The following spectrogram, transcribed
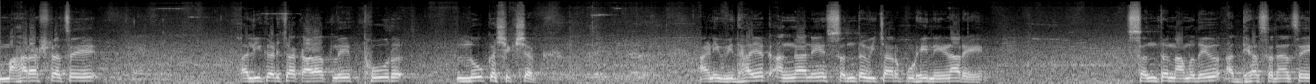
महाराष्ट्राचे अलीकडच्या काळातले थोर लोकशिक्षक आणि विधायक अंगाने संत विचार पुढे नेणारे संत नामदेव अध्यासनाचे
